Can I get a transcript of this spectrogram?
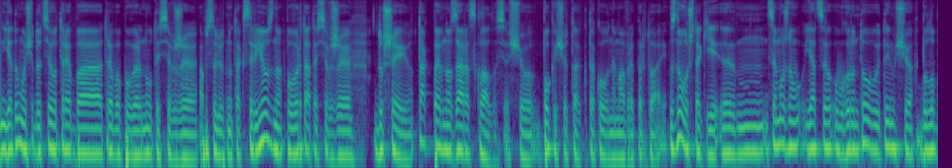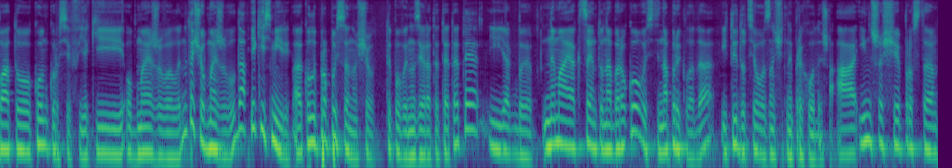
я думаю, що до цього треба треба повернутися вже абсолютно так серйозно, повертатися вже душею. Так певно зараз склалося, що поки що так такого нема в репертуарі. Знову ж таки, ем, це можна. Я це обґрунтовую тим, що було багато конкурсів, які обмежували не те, що обмежували, да, в якійсь мірі. А коли прописано, що ти повинен зіграти те-те-те, і якби немає акценту на бароковості, наприклад, да, і ти до цього, значить, не приходиш. А інша ще просто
